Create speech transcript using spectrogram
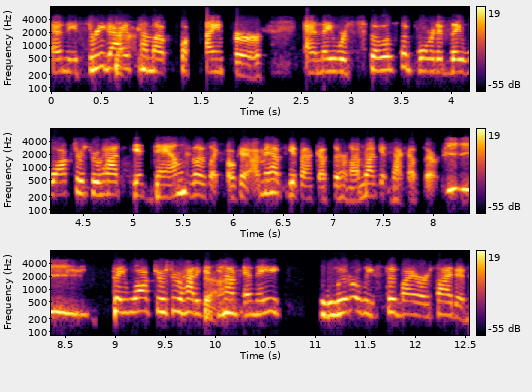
And these three guys come up behind her, and they were so supportive. They walked her through how to get down because I was like, okay, I'm gonna have to get back up there, and I'm not getting back up there. They walked her through how to get Yeah. down, and they literally stood by our side and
